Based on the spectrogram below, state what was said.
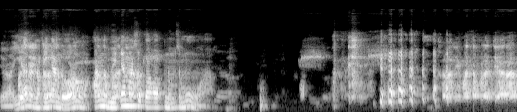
Ya, iya renov ringan dong. Kan duitnya pelajaran. masuk ke oknum semua. Kalau di mata pelajaran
